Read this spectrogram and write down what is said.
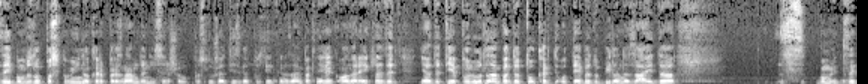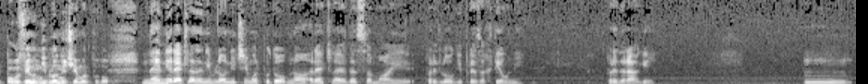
zdaj bom zelo po spominu, ker preznam, da nisem šel poslušati tistega posnetka nazaj, ampak nekaj ona rekla, da, ja, da ti je ponudila, ampak da to, kar od tebe dobila nazaj, da bom zdaj povzel, ni bilo ničemur podobno. Ne, mi je rekla, da ni bilo ničemur podobno. Rekla je, da so moji predlogi prezahtevni, predragi, mm,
